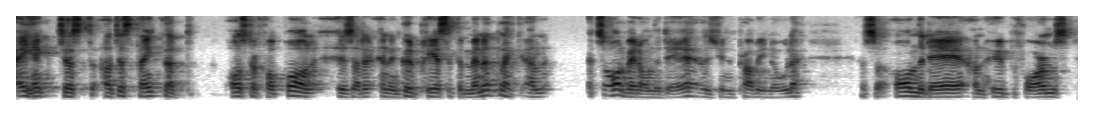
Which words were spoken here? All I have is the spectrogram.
I think just I just think that Ulster football is at a, in a good place at the minute. Like, and it's all about on the day, as you probably know. Like, it's on the day and who performs.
